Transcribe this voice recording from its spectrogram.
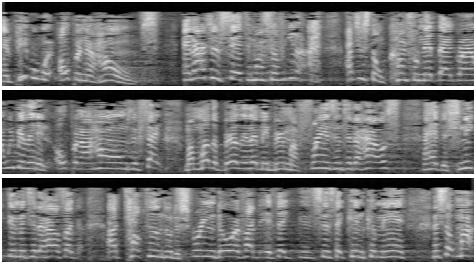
and people would open their homes And I just said to myself, you know, I, I, just don't come from that background. We really didn't open our homes. In fact, my mother barely let me bring my friends into the house. I had to sneak them into the house. I, I talked to them through the screen door if I, if they, since they couldn't come in. And so my,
